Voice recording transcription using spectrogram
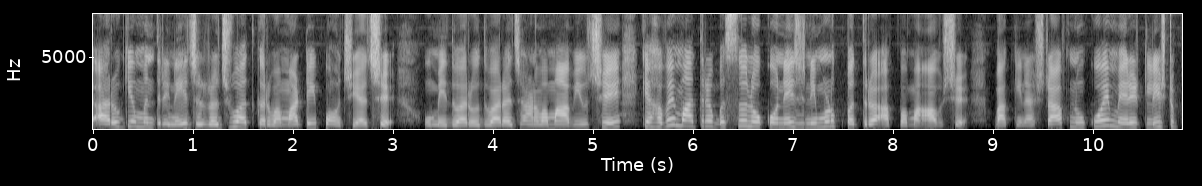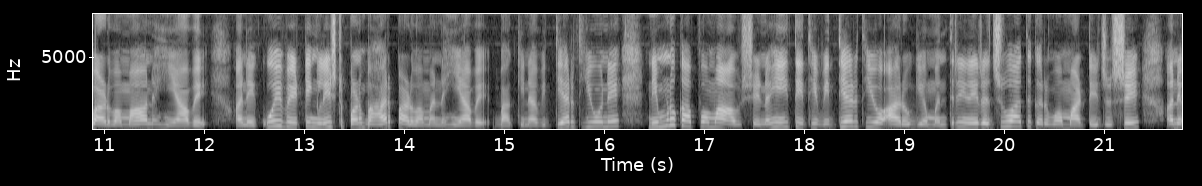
આરોગ્ય મંત્રીને જ રજૂઆત કરવા માટે પહોંચ્યા છે. ઉમેદવારો દ્વારા જાણવામાં આવ્યું છે કે હવે માત્ર બસો લોકોને જ નિમણૂક પત્ર આપવામાં આવશે. બાકીના સ્ટાફનું કોઈ મેરિટ લિસ્ટ પાડવામાં નહીં આવે અને કોઈ વેઇટિંગ લિસ્ટ પણ બહાર પાડવામાં નહીં આવે. બાકીના વિદ્યાર્થીઓને નિમણૂક આપવામાં આવશે નહીં, તેથી વિદ્યાર્થીઓ આરોગ્ય મંત્રીને રજૂઆત કરવા માટે જશે અને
